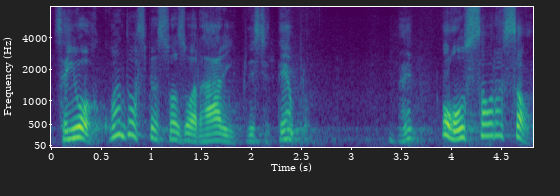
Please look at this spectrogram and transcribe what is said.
Senhor, quando as pessoas orarem neste templo, né, ouça a oração,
